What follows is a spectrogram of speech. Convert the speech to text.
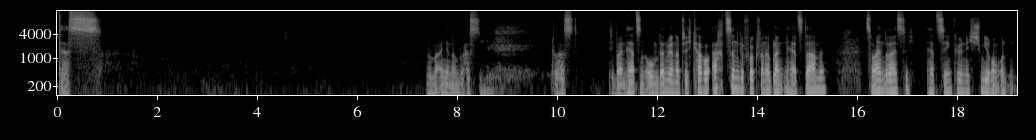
Das. Nur mal angenommen, du hast. Du hast die beiden Herzen oben. Dann wäre natürlich Karo 18 gefolgt von der blanken Herz Dame. 32, Herz 10 König, Schmierung unten.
